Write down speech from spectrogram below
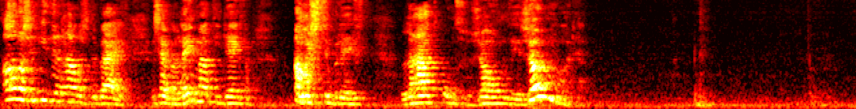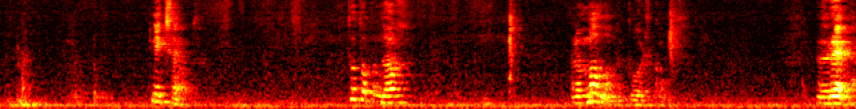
Alles en iedereen halen ze erbij. En ze hebben alleen maar het idee van, alsjeblieft, laat onze zoon weer zoon worden. Niks helpt. Tot op een dag een man aan de poort komt. Een rebbe.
